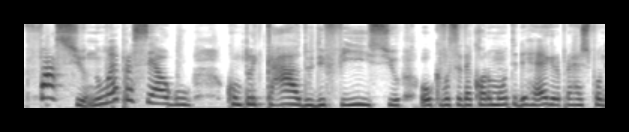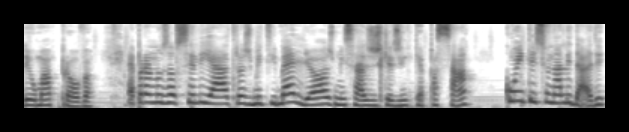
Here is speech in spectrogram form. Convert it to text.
fácil, não é para ser algo complicado, difícil ou que você decora um monte de regra para responder uma prova. É para nos auxiliar a transmitir melhor as mensagens que a gente quer passar com intencionalidade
